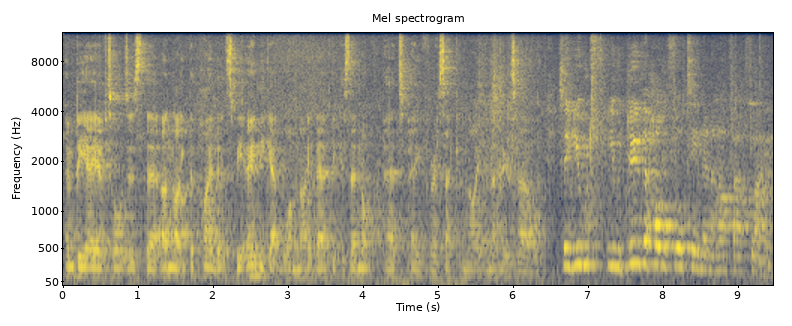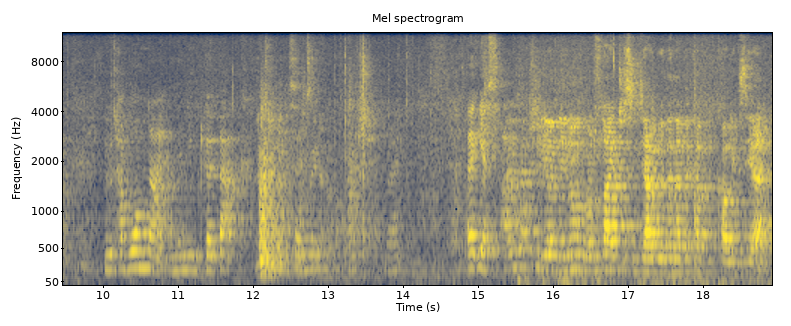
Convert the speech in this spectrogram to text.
And BA have told us that unlike the pilots we only get one night there because they're not prepared to pay for a second night in a hotel. So you would, you would do the whole 14 and a half hour flight. You would have one night and then you would go back and do that the same 14 route. and a half. Right. Uh, yes. I was actually on the inaugural flight to Santiago with another couple of colleagues here.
